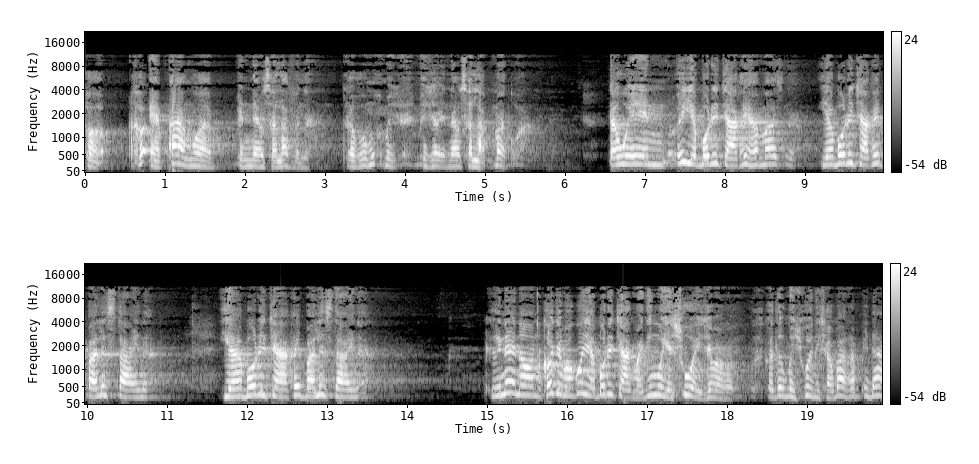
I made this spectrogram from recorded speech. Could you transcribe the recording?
ก็เขาแอบอ้างว่าเป็นแนวสลับนะแต่ผมว่าไม่ใช่ไม่ใช่แนวสลับมากกว่าต่เวนเฮ้ยอย่าบริจาคให้ฮามาสนะอย่าบริจาคให้ปาเลสไตน์นะอย่าบริจาคให้ปาเลสไตน์นะ คือแน่นอนเขาจะบอกว่าอย่าบริจาคหมายถึงว่าอย่าช่วยใช่ไหมก็ต้องไม่ช่วยในชาวบ้านรับไม่ได้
